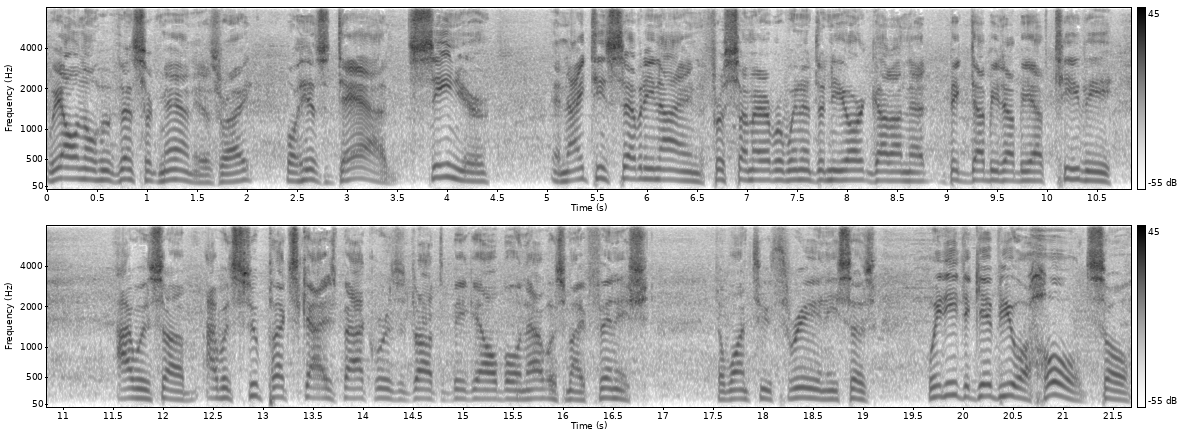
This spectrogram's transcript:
we all know who Vince McMahon is, right? Well, his dad, senior, in 1979, the first time I ever went into New York, got on that big WWF TV. I was uh, I would suplex guys backwards and drop the big elbow, and that was my finish the one, two, three, and he says, "We need to give you a hold." So,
